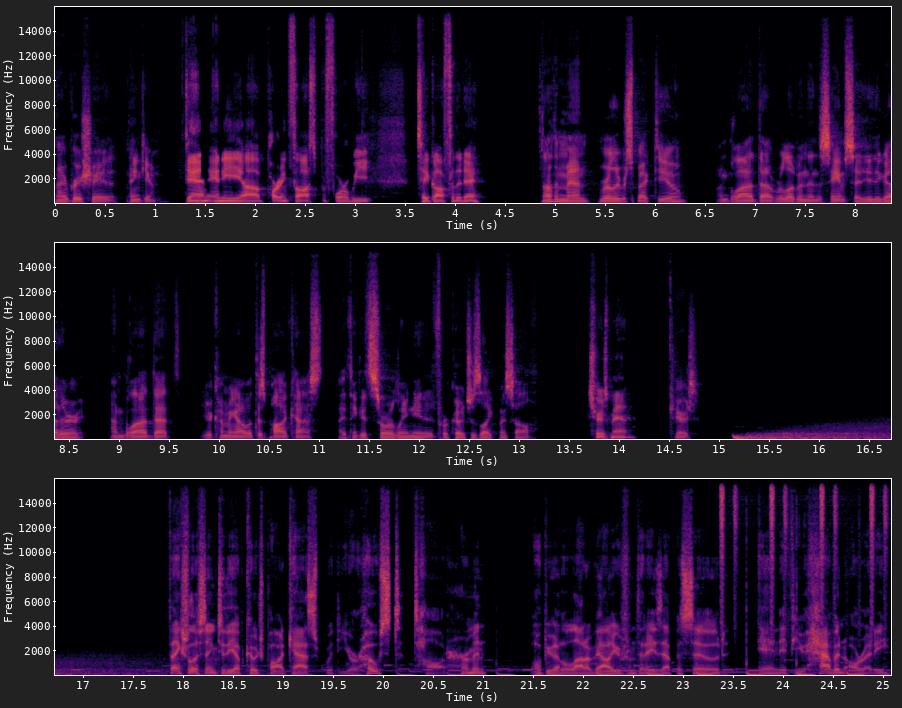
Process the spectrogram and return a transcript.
I appreciate it. Thank you. Dan, any uh, parting thoughts before we take off for the day? Nothing, man. Really respect you. I'm glad that we're living in the same city together. I'm glad that you're coming out with this podcast. I think it's sorely needed for coaches like myself. Cheers, man. Cheers. Thanks for listening to the Up Coach podcast with your host, Todd Herman. Hope you got a lot of value from today's episode. And if you haven't already,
